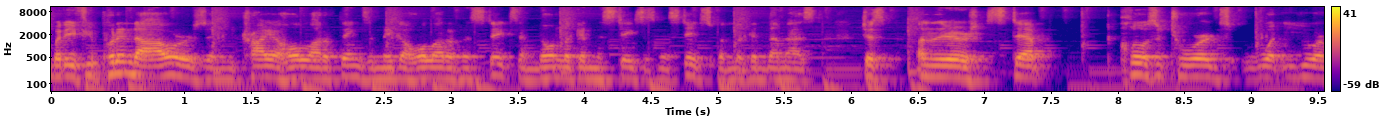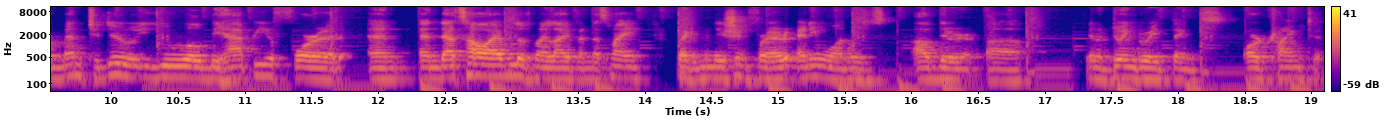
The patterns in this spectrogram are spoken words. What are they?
but if you put in the hours and you try a whole lot of things and make a whole lot of mistakes and don't look at mistakes as mistakes, but look at them as just another step closer towards what you are meant to do, you will be happier for it. And and that's how I've lived my life, and that's my recommendation for anyone who's out there, uh, you know, doing great things or trying to.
